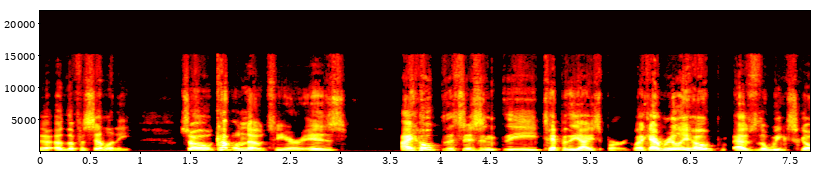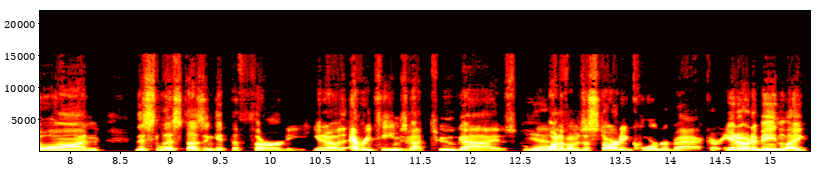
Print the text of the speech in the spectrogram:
know uh, the facility. So, a couple notes here is I hope this isn't the tip of the iceberg. Like, I really hope as the weeks go on, this list doesn't get to 30. You know, every team's got two guys. Yeah. One of them is a starting quarterback, or you know what I mean? Like,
